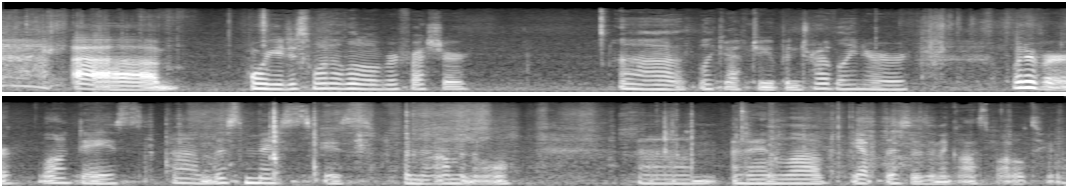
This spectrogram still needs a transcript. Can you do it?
um, or you just want a little refresher, uh, like after you've been traveling or whatever, long days, um, this mist is phenomenal. Um, and I love, yep, this is in a glass bottle too.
